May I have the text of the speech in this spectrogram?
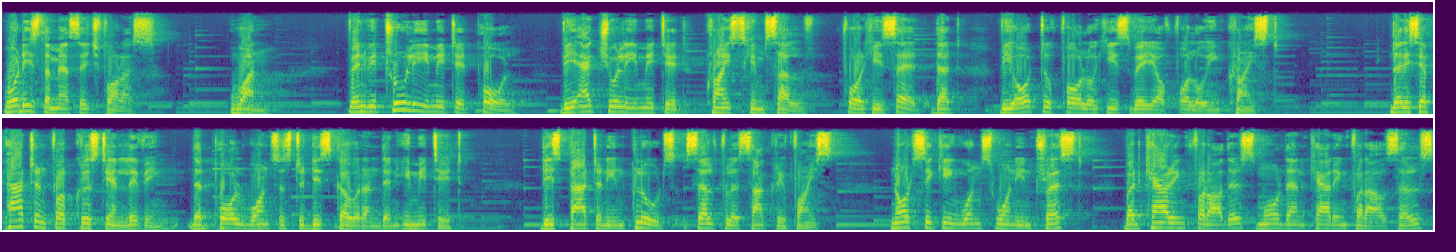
what is the message for us? 1. When we truly imitate Paul, we actually imitate Christ Himself, for He said that we ought to follow His way of following Christ. There is a pattern for Christian living that Paul wants us to discover and then imitate. This pattern includes selfless sacrifice, not seeking one's own interest, but caring for others more than caring for ourselves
